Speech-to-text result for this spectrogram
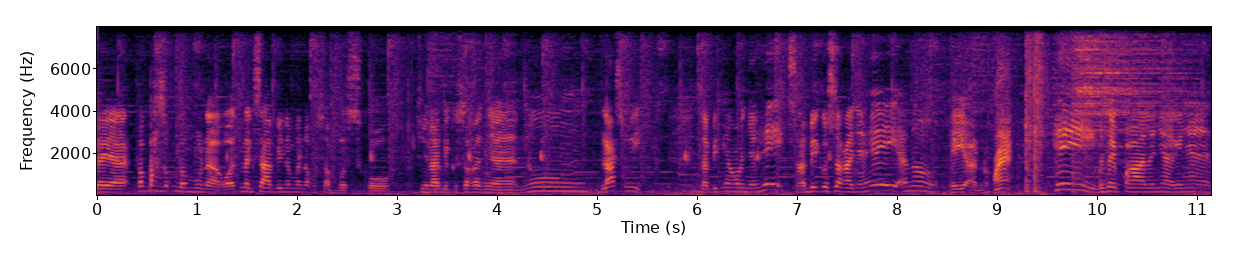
Kaya, papasok na muna ako at nagsabi naman ako sa boss ko. Sinabi ko sa kanya nung last week. Sabi niya ako niya, hey, sabi ko sa kanya, hey, ano, hey, ano, hey, basta yung pangalan niya, ganyan.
